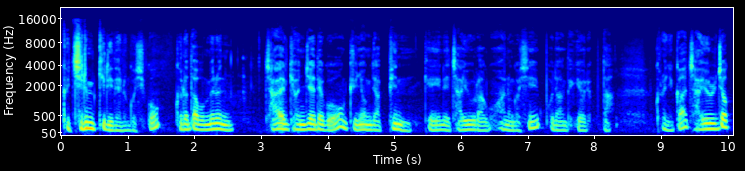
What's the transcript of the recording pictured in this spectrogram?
그 지름길이 되는 것이고 그러다 보면은 잘 견제되고 균형 잡힌 개인의 자유라고 하는 것이 보장되기 어렵다. 그러니까 자율적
